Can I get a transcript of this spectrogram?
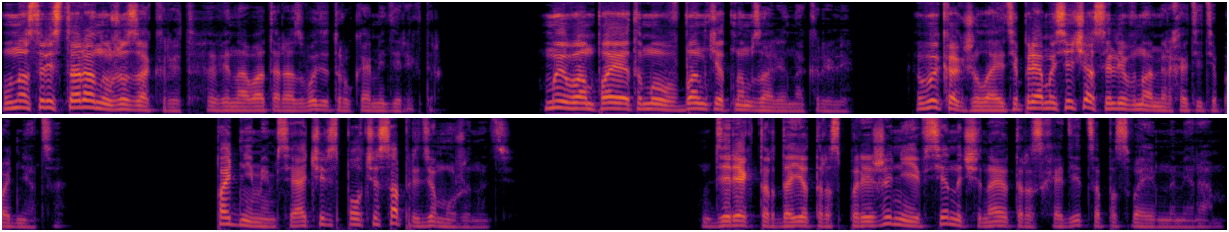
«У нас ресторан уже закрыт», — виновато разводит руками директор. «Мы вам поэтому в банкетном зале накрыли. Вы как желаете, прямо сейчас или в номер хотите подняться?» «Поднимемся, а через полчаса придем ужинать». Директор дает распоряжение, и все начинают расходиться по своим номерам.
